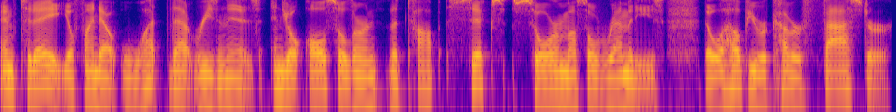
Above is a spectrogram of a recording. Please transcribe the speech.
And today you'll find out what that reason is, and you'll also learn the top six sore muscle remedies that will help you recover faster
